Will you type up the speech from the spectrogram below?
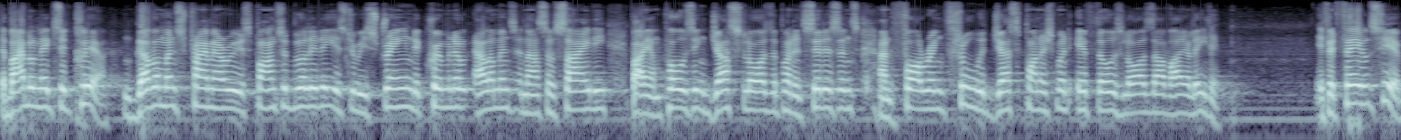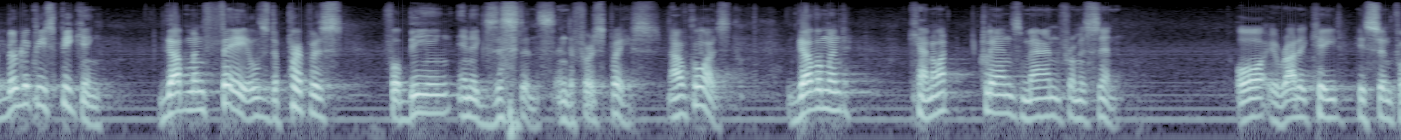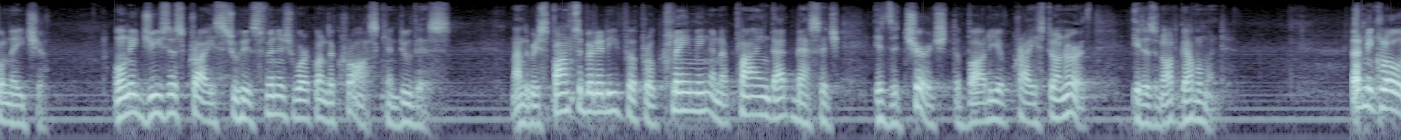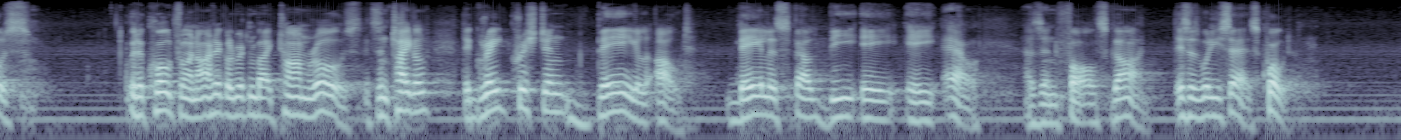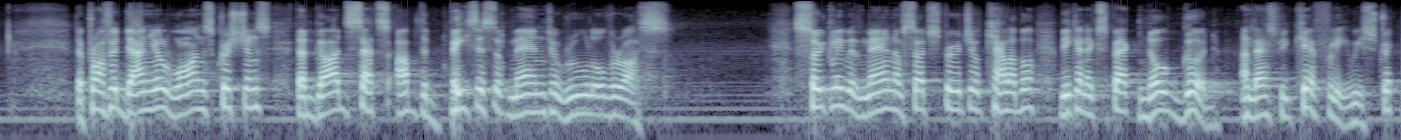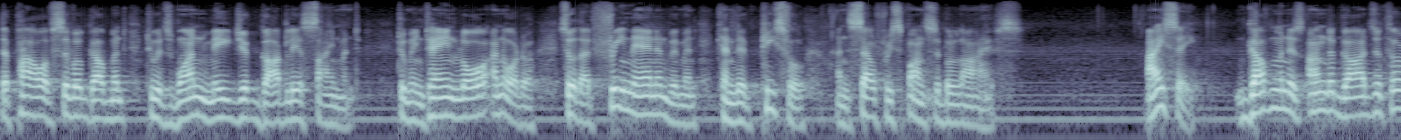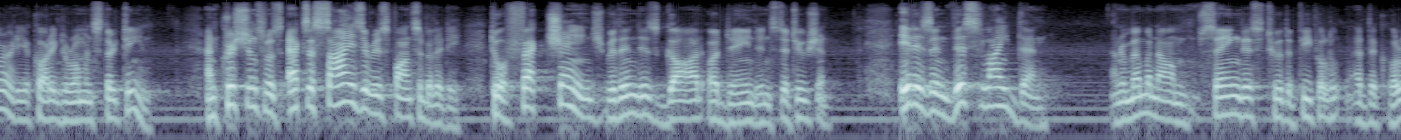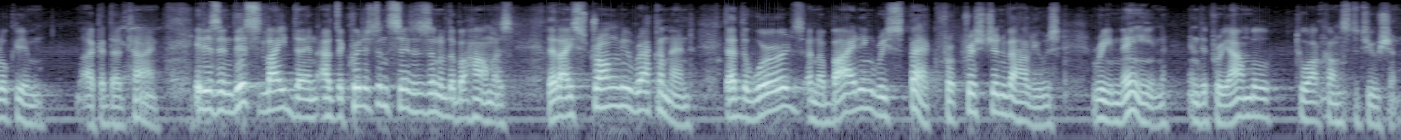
The Bible makes it clear government's primary responsibility is to restrain the criminal elements in our society by imposing just laws upon its citizens and following through with just punishment if those laws are violated. If it fails here, biblically speaking, government fails the purpose for being in existence in the first place. Now, of course, government cannot cleanse man from his sin or eradicate his sinful nature. Only Jesus Christ, through his finished work on the cross, can do this. And the responsibility for proclaiming and applying that message is the church, the body of Christ on earth. It is not government. Let me close with a quote from an article written by Tom Rose. It's entitled The Great Christian Bailout. Bail is spelled B A A L, as in false God. This is what he says quote, the prophet Daniel warns Christians that God sets up the basis of men to rule over us. Certainly, with men of such spiritual caliber, we can expect no good unless we carefully restrict the power of civil government to its one major godly assignment to maintain law and order so that free men and women can live peaceful and self responsible lives. I say, government is under God's authority, according to Romans 13. And Christians must exercise their responsibility to effect change within this God ordained institution. It is in this light, then, and remember now I'm saying this to the people at the colloquium back at that time. It is in this light, then, as a Christian citizen of the Bahamas, that I strongly recommend that the words and abiding respect for Christian values remain in the preamble to our Constitution.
